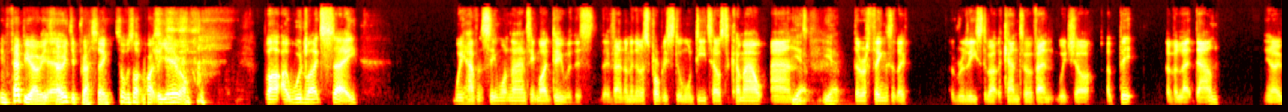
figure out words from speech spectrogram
In February, it's very depressing. It's almost like write the year off. but I would like to say we haven't seen what Niantic might do with this event. I mean, there is probably still more details to come out, and yeah, yeah. there are things that they've released about the Kanto event which are a bit of a letdown. You know,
